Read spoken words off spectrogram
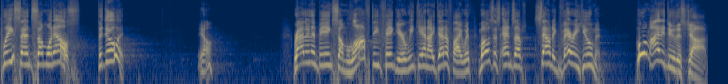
please send someone else to do it. You know? Rather than being some lofty figure we can't identify with, Moses ends up sounding very human. Who am I to do this job?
